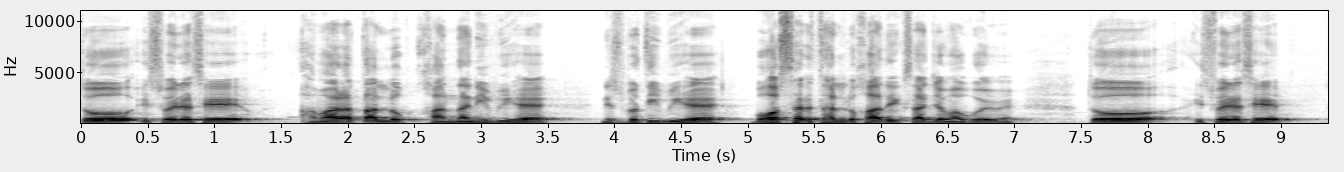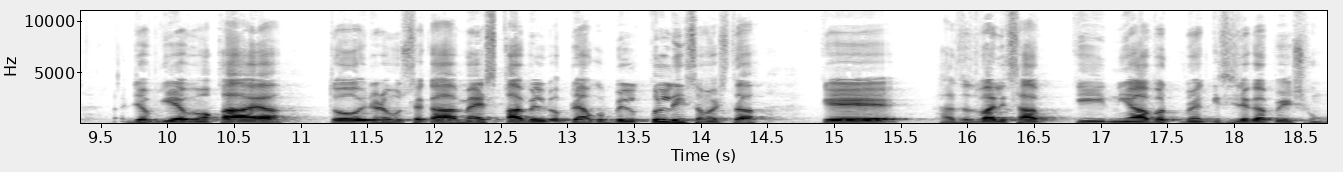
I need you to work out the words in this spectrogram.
تو اس وجہ سے ہمارا تعلق خاندانی بھی ہے نسبتی بھی ہے بہت سارے تعلق ایک ساتھ جمع ہوئے ہیں تو اس وجہ سے جب یہ موقع آیا تو انہوں نے مجھ سے کہا میں اس قابل اپنے آپ کو بالکل نہیں سمجھتا کہ حضرت والد صاحب کی نیابت میں کسی جگہ پیش ہوں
